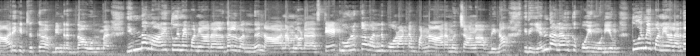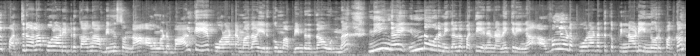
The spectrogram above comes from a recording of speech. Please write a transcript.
நாரிக்கிட்டு இருக்கு அப்படின்றது தான் உண்மை. இந்த மாதிரி தூய்மை பணியாளர்கள் வந்து நான் நம்மளோட ஸ்டேட் முழுக்க வந்து போராட்டம் பண்ண ஆரம்பிச்சாங்க அப்படின்னா இது எந்த அளவுக்கு போய் முடியும்? தூய்மை பணியாளர்கள் பத்து நாளாக போராடிட்டு இருக்காங்க அப்படின்னு சொன்னால் அவங்களோட வாழ்க்கையே போராட்டமாக தான் இருக்கும் அப்படின்றது தான் உண்மை. நீங்கள் இந்த ஒரு நிகழ்வை பற்றி என்ன நினைக்கிறீங்க? அவங்களோட போராட்டத்துக்கு பின்னாடி இன்னொரு பக்கம்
